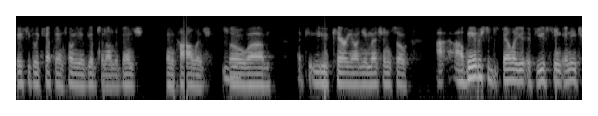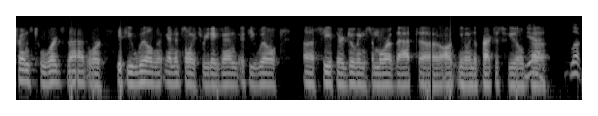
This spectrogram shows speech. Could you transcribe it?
basically kept Antonio Gibson on the bench in college. So um, you Kerryon. You mentioned so. I, I'll be interested, Eliot, if you've seen any trends towards that, or if you will, and it's only three days in, if you will, uh, see if they're doing some more of that, uh, on, you know, in the practice field. Yeah. Uh, Look,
